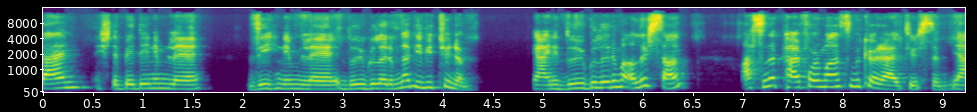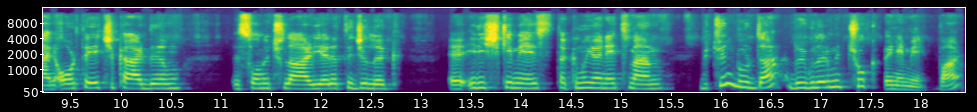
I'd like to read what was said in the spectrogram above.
Ben işte bedenimle, zihnimle, duygularımla bir bütünüm. Yani duygularımı alırsan aslında performansımı köreltirsin. Yani ortaya çıkardığım sonuçlar, yaratıcılık, e, ilişkimiz, takımı yönetmem, bütün burada duygularımın çok önemi var.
